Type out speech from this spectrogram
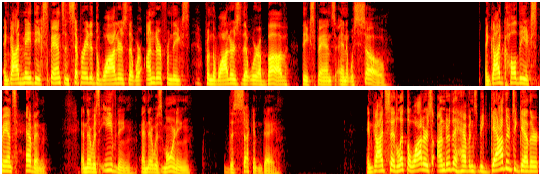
And God made the expanse and separated the waters that were under from the, from the waters that were above the expanse, and it was so. And God called the expanse heaven. And there was evening, and there was morning the second day. And God said, Let the waters under the heavens be gathered together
